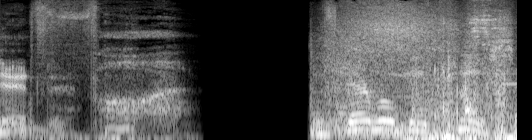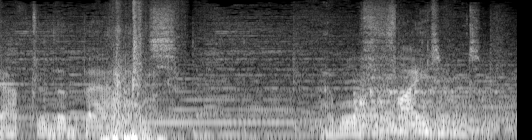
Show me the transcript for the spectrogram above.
If there will be peace after the battles, I will fight until.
